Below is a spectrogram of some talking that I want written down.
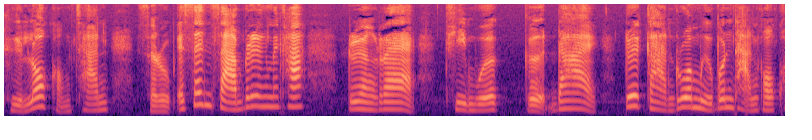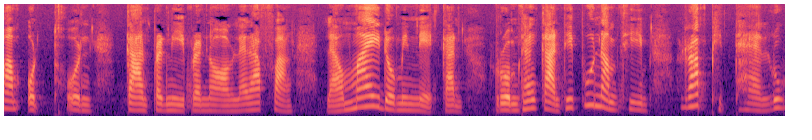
คือโลกของฉัน สรุป essence สามเรื่องนะคะ เรื่องแรกทีมเวิร์กเกิดได้ ด้วยการร่วมมือบนฐานของความอดทน การประนีประนอมและรับฟัง แล้วไม่โดมิเนตกัน รวมทั้งการที่ผู้นำทีมรับผิดแทนลูก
